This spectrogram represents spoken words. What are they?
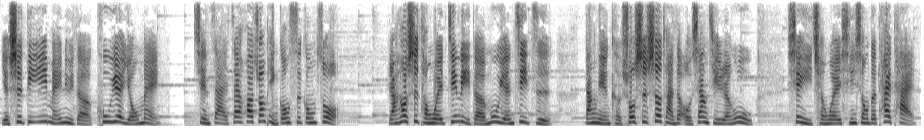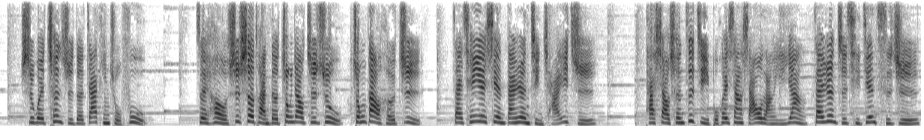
也是第一美女的枯月由美，现在在化妆品公司工作。然后是同为经理的木原纪子，当年可说是社团的偶像级人物，现已成为行雄的太太，是位称职的家庭主妇。最后是社团的重要支柱中道和志，在千叶县担任警察一职。他笑称自己不会像小五郎一样在任职期间辞职。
